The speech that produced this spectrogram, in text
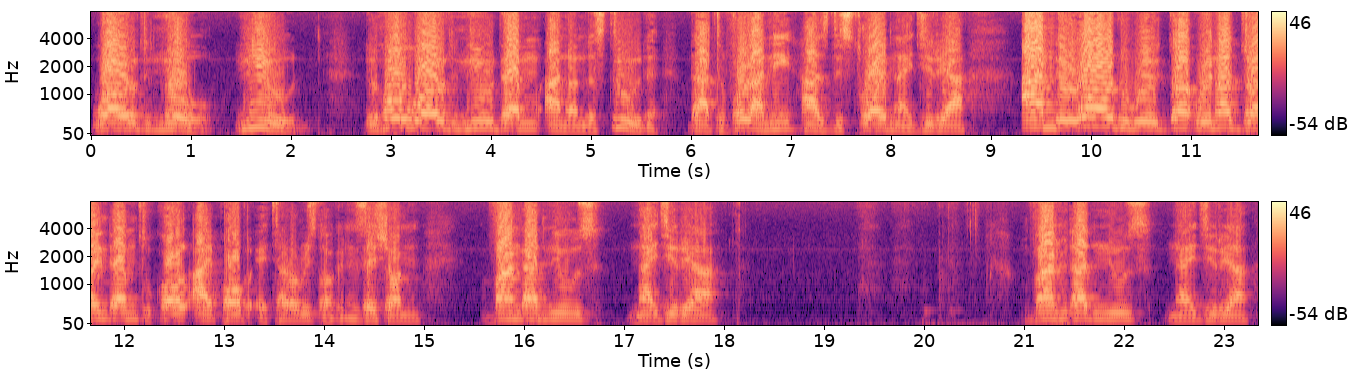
world know, knew, the whole world knew them and understood that Fulani has destroyed Nigeria and the world will, will not join them to call IPOB a terrorist organization. Vanguard News, Nigeria. Vanguard News, Nigeria.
